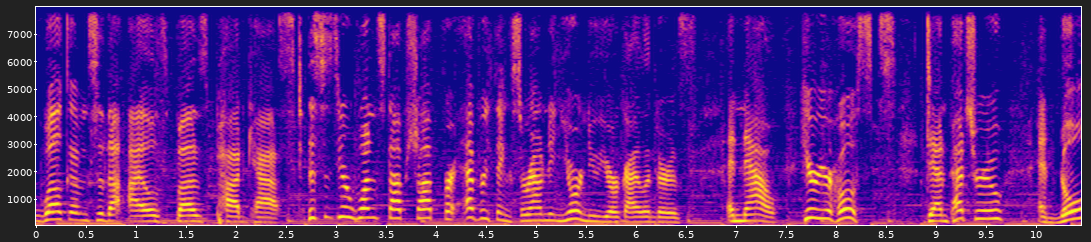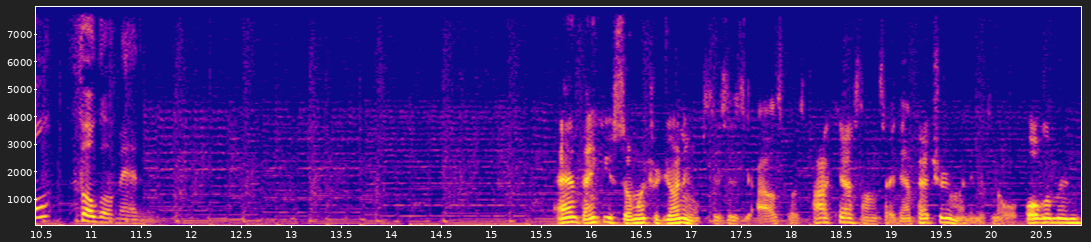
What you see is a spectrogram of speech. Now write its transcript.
Welcome to the Isles Buzz podcast. This is your one stop shop for everything surrounding your New York Islanders. And now, here are your hosts, Dan Petru and Noel Fogelman. And thank you so much for joining us. This is the Isles Buzz podcast alongside Dan Petru. My name is Noel Fogelman.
